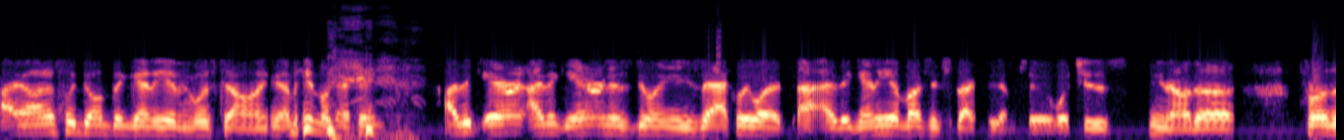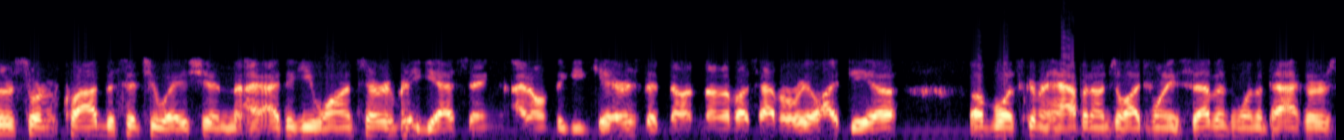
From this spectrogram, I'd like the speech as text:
I honestly don't think any of it was telling. I mean, look, I think I think Aaron I think Aaron is doing exactly what I I think any of us expected him to, which is you know to further sort of cloud the situation. I, I think he wants everybody guessing. I don't think he cares that none, none of us have a real idea of what's going to happen on July 27th when the Packers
